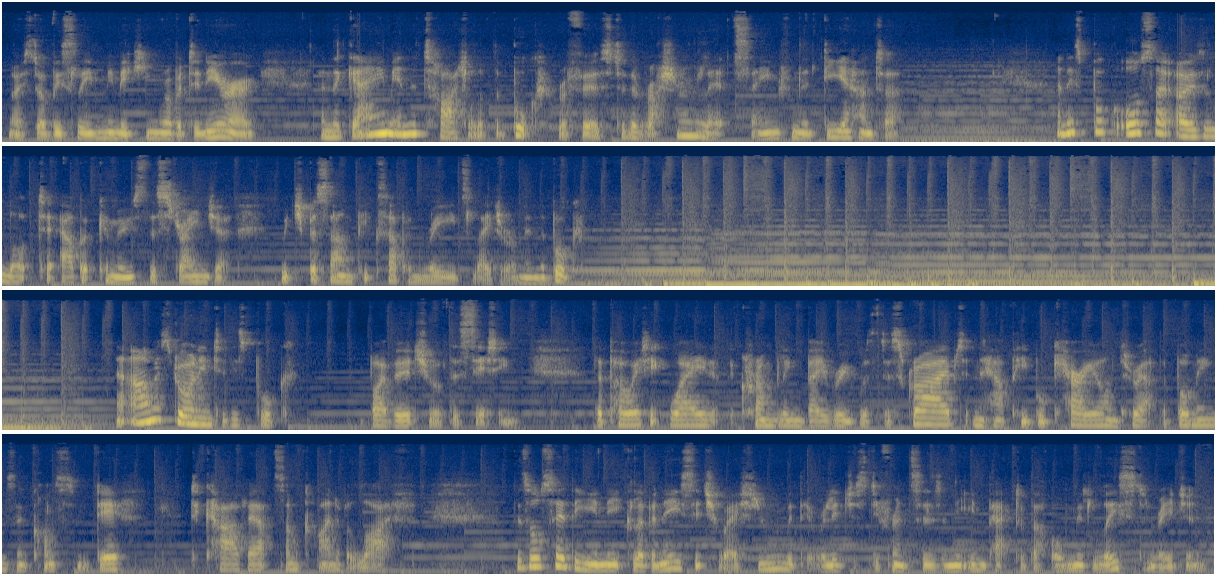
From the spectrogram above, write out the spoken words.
most obviously mimicking Robert De Niro, and the game in the title of the book refers to the Russian roulette scene from The Deer Hunter. And this book also owes a lot to Albert Camus' The Stranger, which Bassam picks up and reads later on in the book. Now, I was drawn into this book by virtue of the setting the poetic way that the crumbling Beirut was described, and how people carry on throughout the bombings and constant death to carve out some kind of a life. There's also the unique Lebanese situation with their religious differences and the impact of the whole Middle Eastern region.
